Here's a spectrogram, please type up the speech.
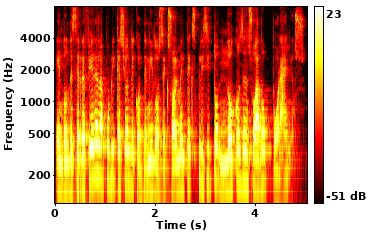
en donde se refiere a la publicación de contenido sexualmente explícito no consensuado por años.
